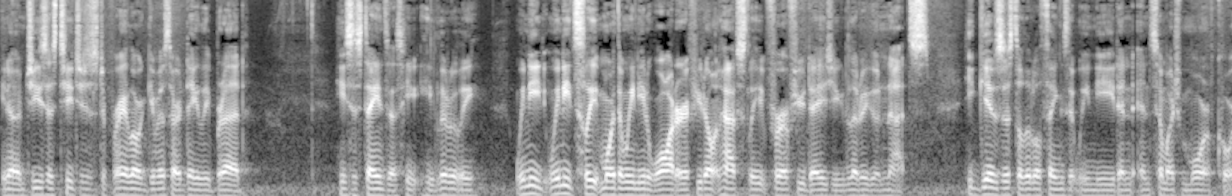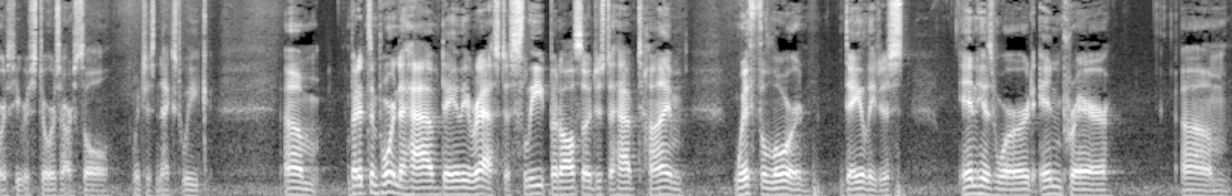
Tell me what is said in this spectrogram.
You know, Jesus teaches us to pray, "Lord, give us our daily bread." He sustains us. He he literally we need we need sleep more than we need water. If you don't have sleep for a few days, you literally go nuts. He gives us the little things that we need and, and so much more, of course. He restores our soul, which is next week. Um, but it's important to have daily rest, to sleep, but also just to have time with the Lord daily, just in His Word, in prayer, um,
